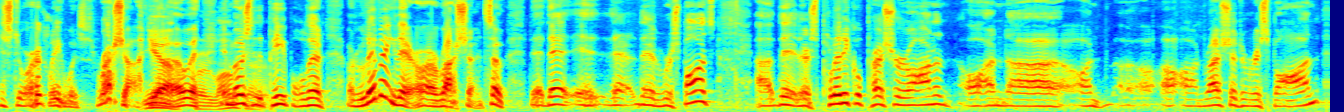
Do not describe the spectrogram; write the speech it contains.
historically was Russia. Yeah, you know, and, and most time. of the people that are living there are Russian. So the, the, the response, uh, there's political pressure on on uh, on uh, on Russia to respond,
